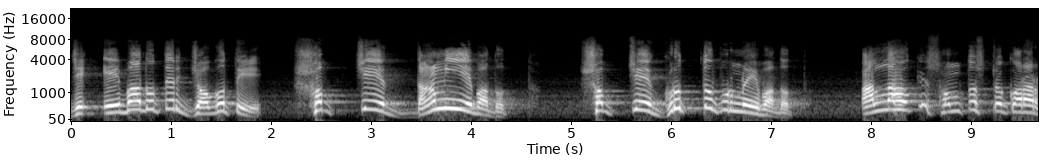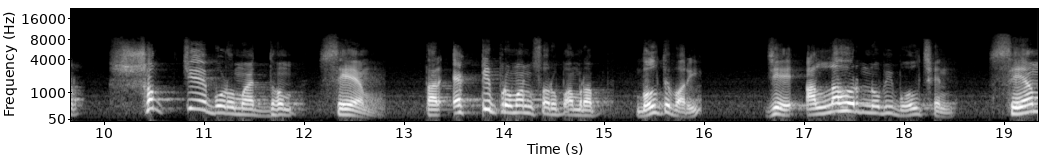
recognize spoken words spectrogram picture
যে এবাদতের জগতে সবচেয়ে দামি এবাদত সবচেয়ে গুরুত্বপূর্ণ এবাদত আল্লাহকে সন্তুষ্ট করার সবচেয়ে বড় মাধ্যম সেম তার একটি প্রমাণ স্বরূপ আমরা বলতে পারি যে আল্লাহর নবী বলছেন, শ্যাম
